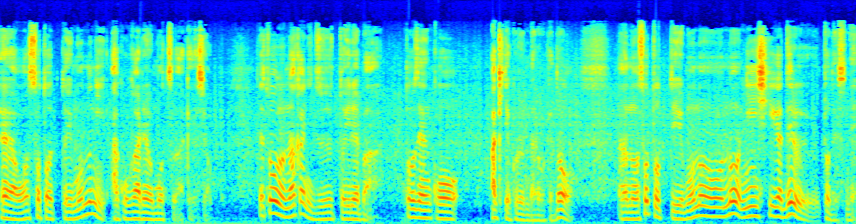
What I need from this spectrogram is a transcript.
えー、外というものに憧れを持つわけですよ。で塔の中にずっといれば当然こう飽きてくるんだろうけどあの外っていうものの認識が出るとですね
